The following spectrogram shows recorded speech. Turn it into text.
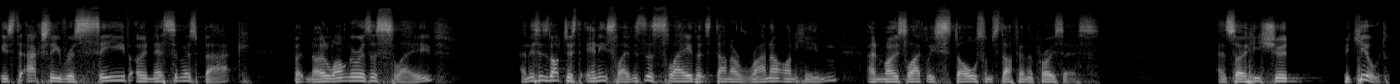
is to actually receive Onesimus back, but no longer as a slave. And this is not just any slave, this is a slave that's done a runner on him and most likely stole some stuff in the process. And so he should be killed.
